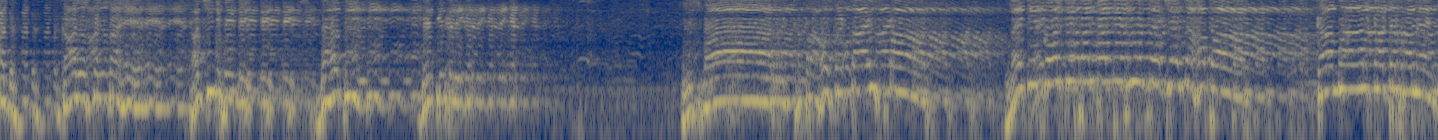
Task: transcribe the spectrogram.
कहा जा सकता है, अच्छी डिफेंडिंग बहुत ही बेहतरीन तरीके इस बार खतरा हो सकता है, इस बार। लेकिन गोलकीपर का डिफ्यूज देखिए जहाँ पर। कमाल का टेम्परामेंट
